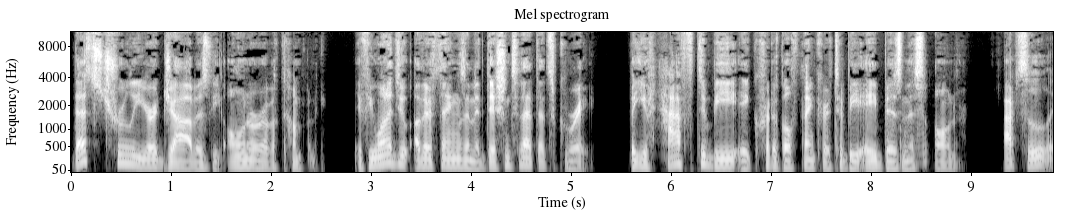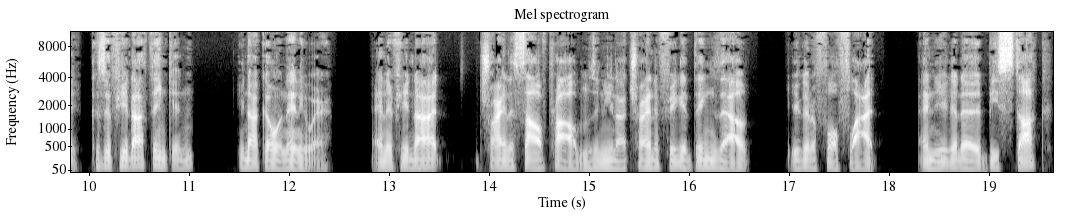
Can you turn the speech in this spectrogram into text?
That's truly your job as the owner of a company. If you want to do other things in addition to that, that's great. But you have to be a critical thinker to be a business owner. Absolutely. Because if you're not thinking, you're not going anywhere. And if you're not trying to solve problems and you're not trying to figure things out, you're going to fall flat and you're going to be stuck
